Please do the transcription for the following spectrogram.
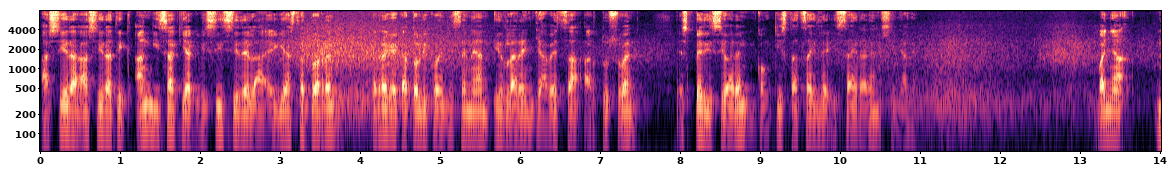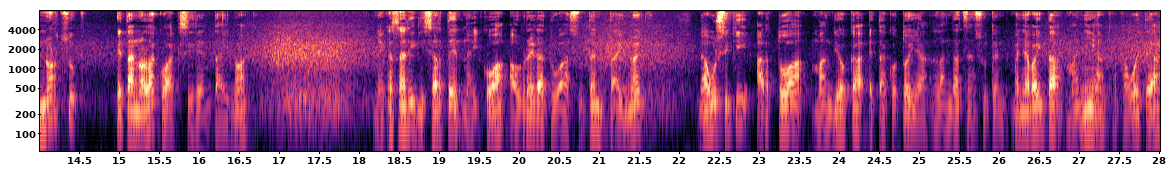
hasiera hasieratik angizakiak bizi zirela egiaztatu arren, errege katolikoen izenean irlaren jabetza hartu zuen, espedizioaren konkistatzaile izaeraren sinale. Baina, nortzuk eta nolakoak ziren tainoak? Nekazari gizarte nahikoa aurreratua zuten tainoek, nagusiki hartoa, mandioka eta kotoia landatzen zuten, baina baita mania, kakahuetea,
